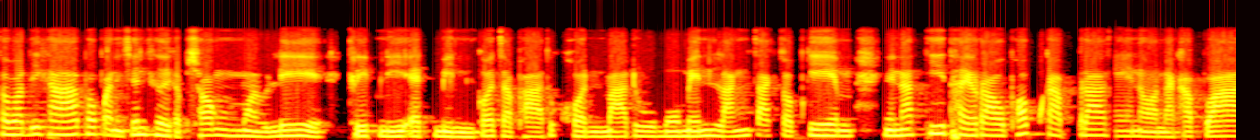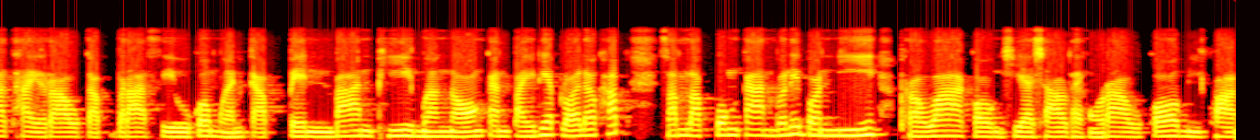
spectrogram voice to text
สวัสดีครับพบกันอีกเช่นเคยกับช่องมอลเล่คลิปนี้แอดมินก็จะพาทุกคนมาดูโมเมนต์หลังจากจบเกม ในนัดที่ไทยเราพบกับบราซิลแน่นอนนะครับว่าไทยเรากับบราซิลก็เหมือนกับเป็นบ้านพี่เมืองน้องกันไปเรียบร้อยแล้วครับสำหรับวงการวอลเลย์บอลนี้ เพราะว่ากองเชียร์ชาวไทยของเราก็มีความ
